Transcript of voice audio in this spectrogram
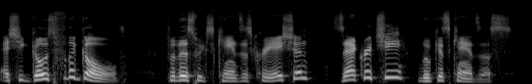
as she goes for the gold. For this week's Kansas Creation, Zach Richie, Lucas, Kansas.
